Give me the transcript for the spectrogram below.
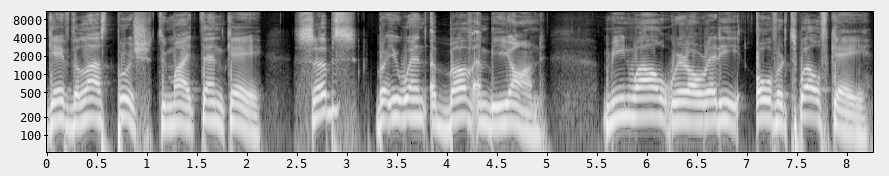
gave the last push to my 10k subs, but you went above and beyond. Meanwhile, we're already over 12k.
